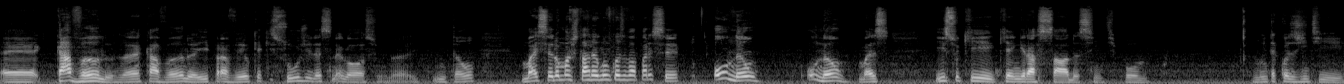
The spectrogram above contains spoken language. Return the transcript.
é, cavando, né? Cavando aí para ver o que é que surge desse negócio. Né? Então, mais cedo ou mais tarde alguma coisa vai aparecer. Ou não, ou não. Mas isso que, que é engraçado, assim, tipo, muita coisa a gente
